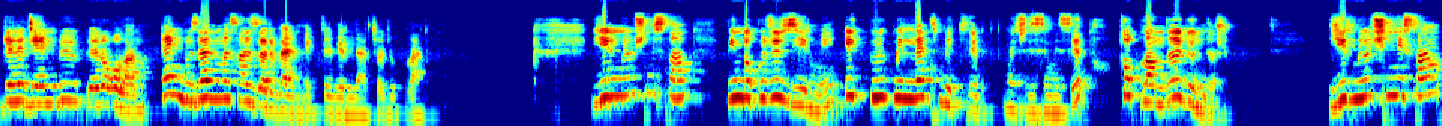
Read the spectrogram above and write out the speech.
geleceğin büyükleri olan en güzel mesajları vermektedirler çocuklar. 23 Nisan 1920 ilk Büyük Millet Meclisimizin toplandığı gündür. 23 Nisan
